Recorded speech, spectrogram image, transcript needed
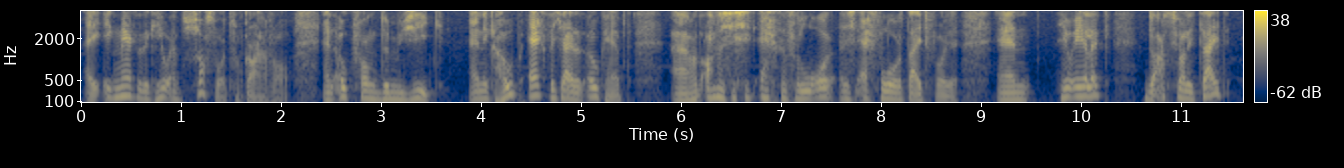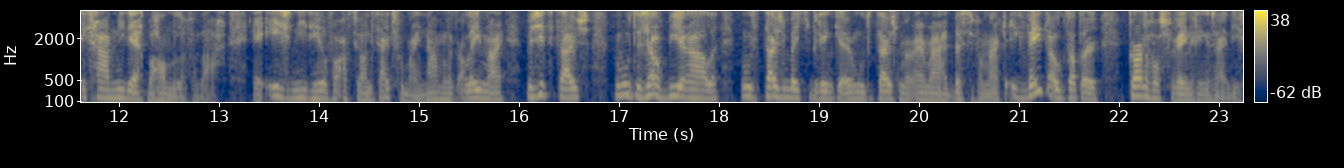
Hey, ik merk dat ik heel enthousiast word van carnaval. En ook van de muziek. En ik hoop echt dat jij dat ook hebt. Uh, want anders is het, echt een verloren, is echt verloren tijd voor je. En heel eerlijk, de actualiteit, ik ga hem niet echt behandelen vandaag. Er is niet heel veel actualiteit voor mij. Namelijk alleen maar, we zitten thuis, we moeten zelf bier halen, we moeten thuis een beetje drinken en we moeten thuis maar, maar het beste van maken. Ik weet ook dat er carnavalsverenigingen zijn die,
